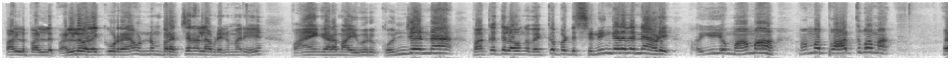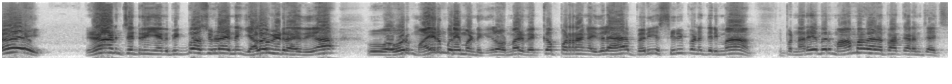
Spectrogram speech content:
பல்லு பல்லு பல்லு விலைக்கு விடுறேன். ஒன்றும் பிரச்சனை இல்லை அப்படின்னு மாதிரி பயங்கரமா இவர் கொஞ்சம் என்ன பக்கத்தில் அவங்க வெக்கப்பட்டு சினுங்கிறது என்ன அப்படி? ஐயோ மாமா மாமா பார்த்து மாமா. ஏய் என்ன நினைச்சிட்றீங்க இது பிக் பாஸ் விட என்ன இளவு விடுறா இது? ஒரு மயிரும் புரிய மாட்டேங்குது ஒரு மாதிரி வெக்கப்படுறாங்க. இதில் பெரிய சிரிப்பு என்ன தெரியுமா? இப்போ நிறைய பேர் மாமா வேலை பார்க்க ஆரம்பிச்சாச்சு.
